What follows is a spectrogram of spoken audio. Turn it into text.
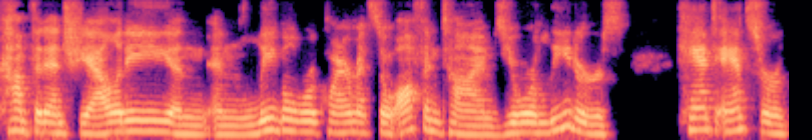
confidentiality and, and legal requirements. So oftentimes your leaders can't answer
